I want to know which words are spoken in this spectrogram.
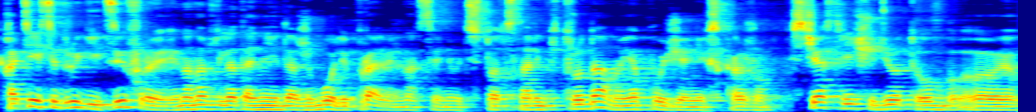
Хотя есть и другие цифры, и, на наш взгляд, они даже более правильно оценивают ситуацию на рынке труда, но я позже о них скажу. Сейчас речь идет об, э,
